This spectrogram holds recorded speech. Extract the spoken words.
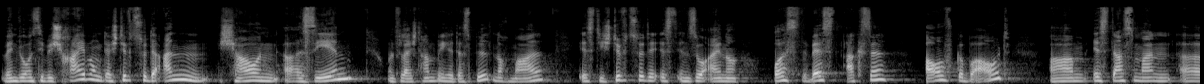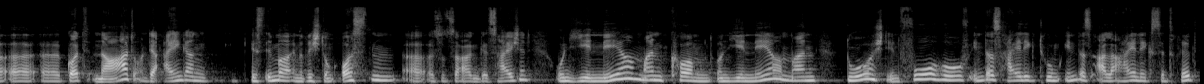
wenn wir uns die Beschreibung der Stiftshütte anschauen, äh, sehen, und vielleicht haben wir hier das Bild nochmal, ist, die Stiftshütte ist in so einer Ost-West-Achse aufgebaut, ähm, ist, dass man äh, äh, Gott naht und der Eingang ist immer in Richtung Osten äh, sozusagen gezeichnet. Und je näher man kommt und je näher man durch den Vorhof in das Heiligtum, in das Allerheiligste tritt,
